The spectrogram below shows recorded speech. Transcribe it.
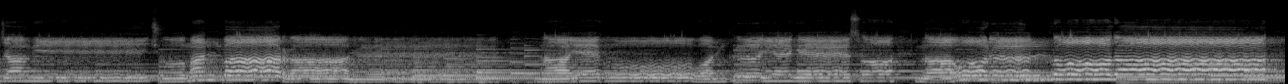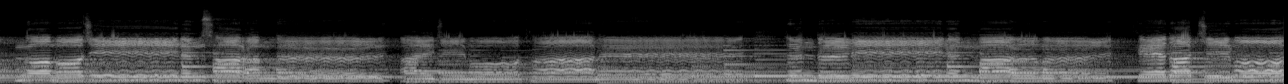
잠잠히 주만 바라네. 나의 구원 그에게서 나오는도다. 넘어지는 사람들 알지 못하네. 흔들리는 마음을 깨닫지 못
